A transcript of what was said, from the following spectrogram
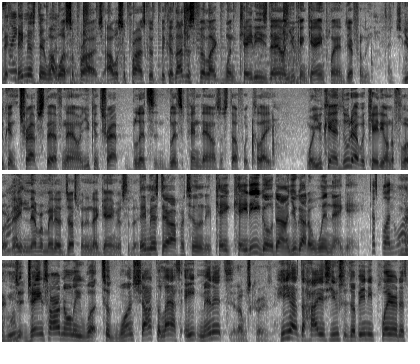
They, they, missed their window. I was surprised. I was surprised because I just feel like when KD's down, you can game plan differently. Adjust. You can trap Steph now. You can trap blitz and blitz pin downs and stuff with Klay. Where you can't do that with KD on the floor. Right. They never made an adjustment in that game yesterday. They missed their opportunity. K KD go down, you got to win that game. That's blood in the water. Mm -hmm. James Harden only, what, took one shot the last eight minutes? Yeah, that was crazy. He has the highest usage of any player that's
